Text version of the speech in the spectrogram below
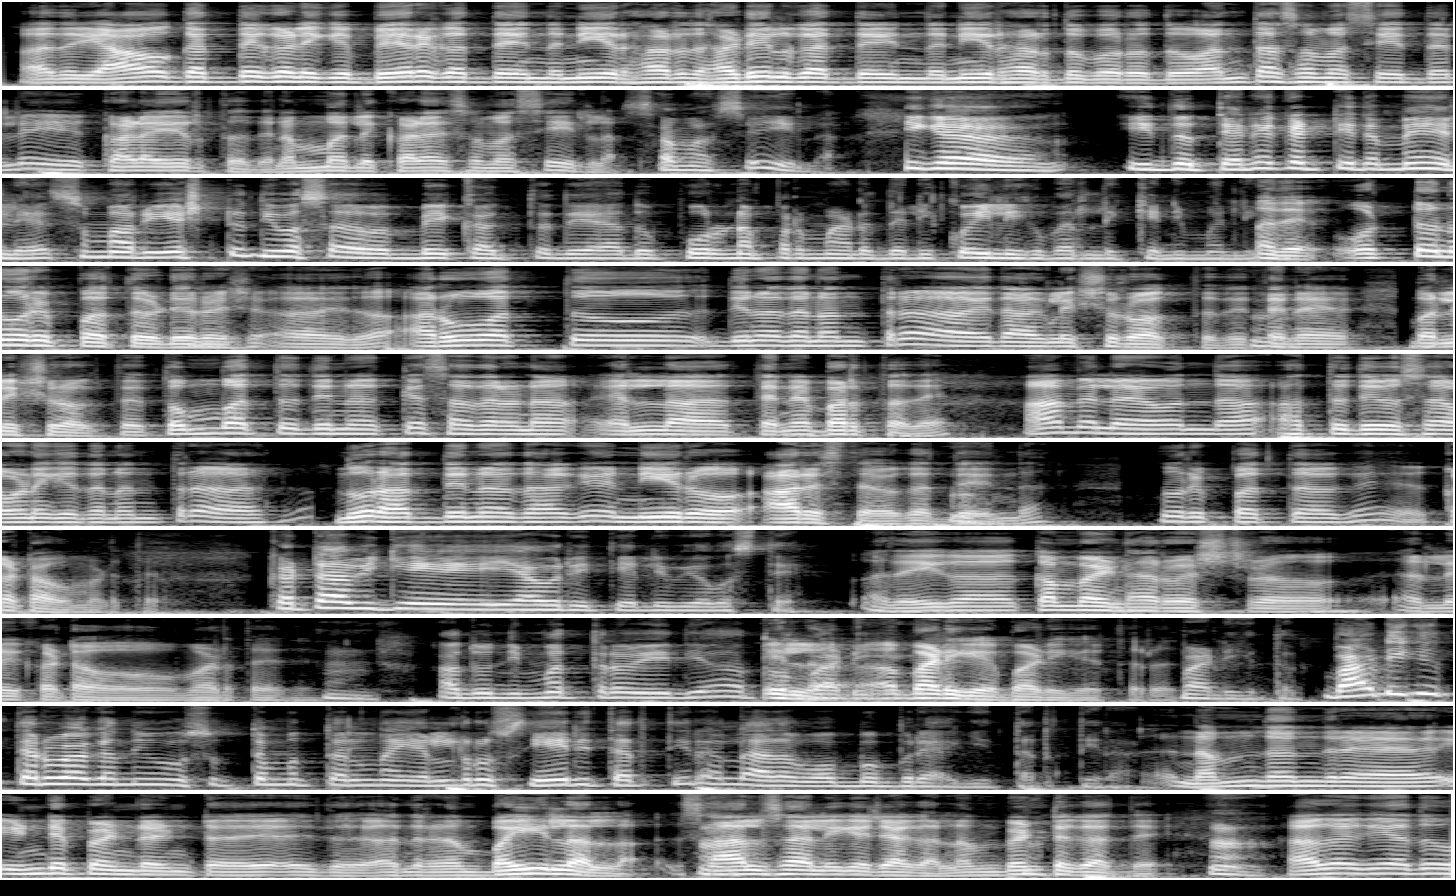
ಆದ್ರೆ ಯಾವ ಗದ್ದೆಗಳಿಗೆ ಬೇರೆ ಗದ್ದೆಯಿಂದ ನೀರು ಹರಿದು ಹಡಿಲ್ ಗದ್ದೆಯಿಂದ ನೀರು ಹರಿದು ಬರೋದು ಅಂತ ಸಮಸ್ಯೆ ಇದ್ದಲ್ಲಿ ಕಳೆ ಇರ್ತದೆ. ನಮ್ಮಲ್ಲಿ ಕಳೆ ಸಮಸ್ಯೆ ಇಲ್ಲ. ಸಮಸ್ಯೆ ಇಲ್ಲ. ಈಗ ಇದು ತೆನೆ ಕಟ್ಟಿದ ಮೇಲೆ ಸುಮಾರು ಎಷ್ಟು ದಿವಸ ಬೇಕಾಗ್ತದೆ ಅದು ಪೂರ್ಣ ಪ್ರಮಾಣದಲ್ಲಿ ಕೊಯ್ಲಿಗೆ ಬರಲಿಕ್ಕೆ ನಿಮ್ಮಲ್ಲಿ? ಅದೇ ಒಟ್ಟು ನೂರಿಪ್ಪತ್ತು ಡ್ಯೂರೇಷನ್ ಇದು ಅರವತ್ತು ದಿನದ ನಂತರ ಇದಾಗ್ಲಿಕ್ಕೆ ಶುರು ಆಗ್ತದೆ ತೆನೆ ಬರ್ಲಿಕ್ಕೆ ಶುರು ಆಗ್ತದೆ ತೊಂಬತ್ತು ದಿನಕ್ಕೆ ಸಾಧಾರಣ ಎಲ್ಲ ತೆನೆ ಬರ್ತದೆ. ಆಮೇಲೆ ಒಂದು ಹತ್ತು ದಿವಸ ಒಣಗಿದ ನಂತರ ನೂರ ಹತ್ತು ದಿನದ ಹಾಗೆ ನೀರು ಆರಿಸ್ತೇವೆ ಗದ್ದೆಯಿಂದ. ನೂರಿಪ್ಪತ್ತಾಗೆ ಕಟಾವು ಮಾಡ್ತೇವೆ. ಕಟಾವಿಗೆ ಯಾವ ರೀತಿಯಲ್ಲಿ ವ್ಯವಸ್ಥೆ? ಅದೇ ಈಗ ಕಂಬೈಂಡ್ ಹಾರ್ವೆಸ್ಟರ್ ಅಲ್ಲಿ ಕಟಾವು ಮಾಡ್ತಾ ಇದೆ ಅದು ನಿಮ್ಮ ಹತ್ರವೇ ಇದೆಯಾ ಇಲ್ಲ ಬಾಡಿಗೆ ಬಾಡಿಗೆ ಬಾಡಿಗೆ ತರೋದು. ಬಾಡಿಗೆ ತರ ಬಾಡಿಗೆ ತರುವಾಗ ನೀವು ಸುತ್ತಮುತ್ತಲಿನ ಎಲ್ಲರೂ ಸೇರಿ ತರ್ತೀರಲ್ಲ ಅದು ಒಬ್ಬೊಬ್ಬರೇ ಆಗಿ ತರ್ತೀರಾ? ನಮ್ದಂದ್ರೆ ಇಂಡಿಪೆಂಡೆಂಟ್ ಇದು ಅಂದ್ರೆ ನಮ್ಮ ಬೈಲಲ್ಲ ಸಾಲ್ ಸಾಲಿಗೆ ಜಾಗ ನಮ್ಮ ಬೆಟ್ಟ ಗದ್ದೆ ಹಾಗಾಗಿ ಅದು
